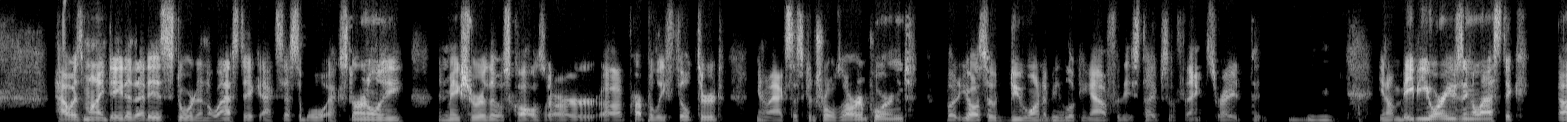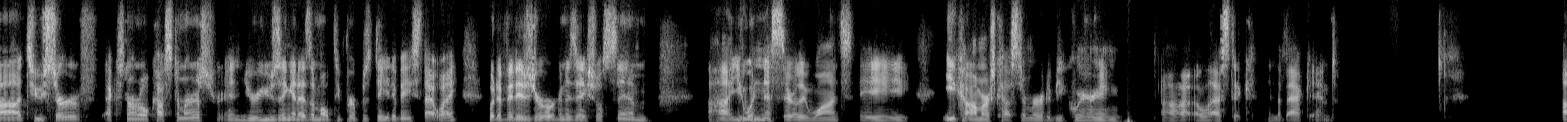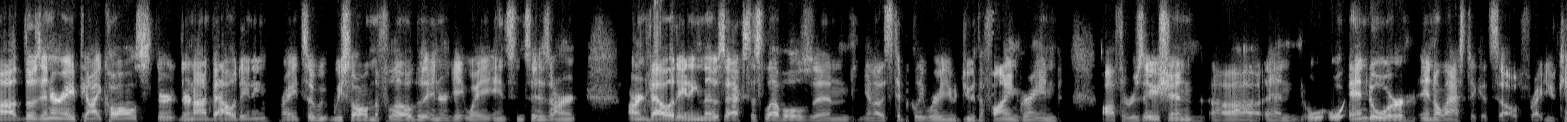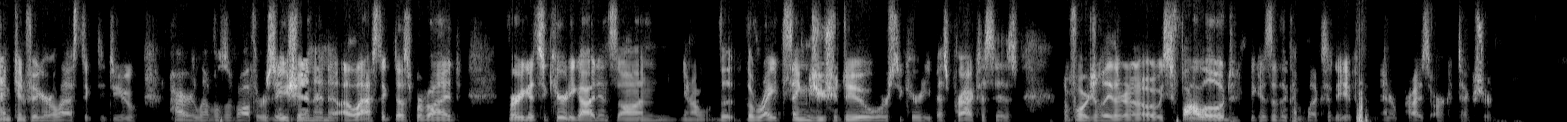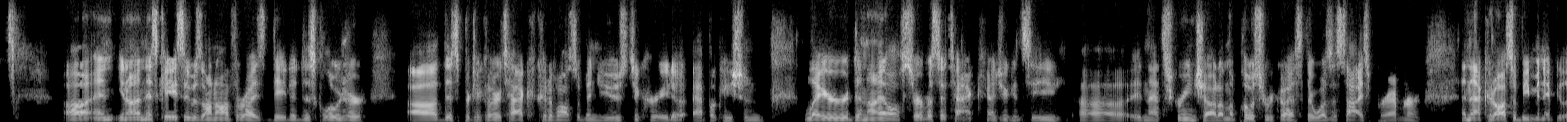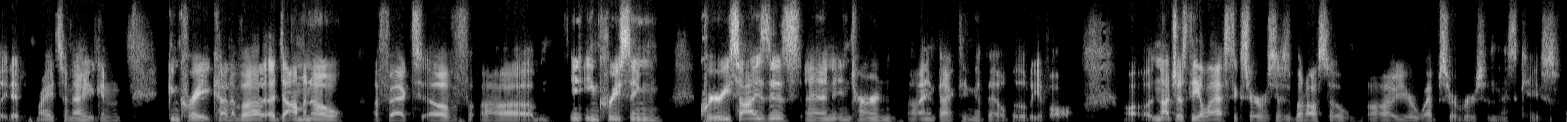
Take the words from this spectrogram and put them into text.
how is my data that is stored in Elastic accessible externally and make sure those calls are uh, properly filtered. You know, access controls are important, but you also do want to be looking out for these types of things, right? You know, maybe you are using Elastic uh, to serve external customers and you're using it as a multi-purpose database that way. But if it is your organizational SIEM, uh, you wouldn't necessarily want a e-commerce customer to be querying uh, Elastic in the back end. Uh, those inner API calls, they're they're not validating, right? So we, we saw in the flow, the inner gateway instances aren't aren't validating those access levels. And, you know, that's typically where you do the fine grained authorization uh, and, or, and or in Elastic itself, right? You can configure Elastic to do higher levels of authorization and Elastic does provide very good security guidance on, you know, the, the right things you should do or security best practices. Unfortunately, they're not always followed because of the complexity of enterprise architecture. Uh, and you know, in this case, it was unauthorized data disclosure. Uh, this particular attack could have also been used to create an application layer denial of service attack. As you can see uh, in that screenshot on the post request, there was a size parameter, and that could also be manipulated, right? So now you can can create kind of a, a domino effect of um, increasing query sizes and in turn uh, impacting the availability of all, uh, not just the Elastic services, but also uh, your web servers in this case.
